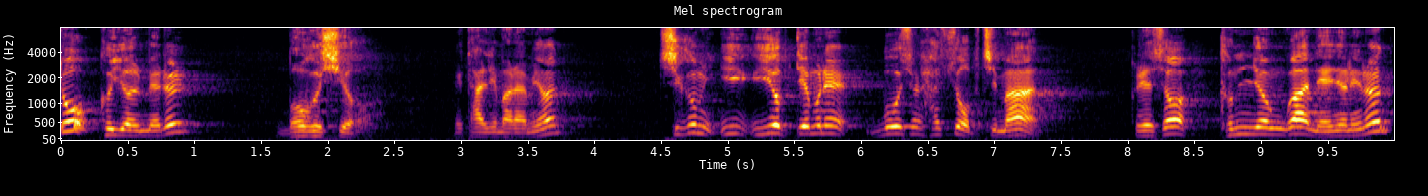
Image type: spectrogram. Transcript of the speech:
또 그 열매를 먹으시오. 달리 말하면 지금 이 위협 때문에 무엇을 할 수 없지만 그래서 금년과 내년에는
